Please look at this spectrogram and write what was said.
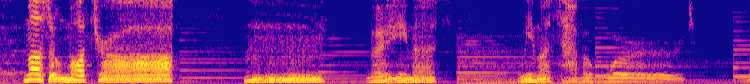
Muscle Mothra! Hmm, Behemoth, we must have a word.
